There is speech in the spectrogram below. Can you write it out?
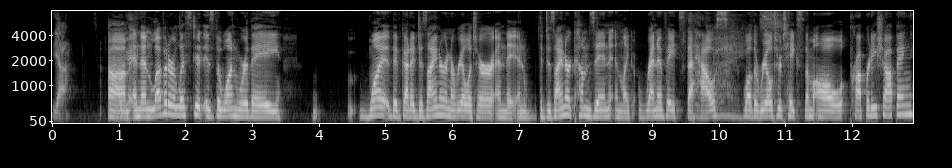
Yeah. Um, Okay. And then Love It or List It is the one where they one they've got a designer and a realtor and they and the designer comes in and like renovates the house Right. while the realtor takes them all property shopping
